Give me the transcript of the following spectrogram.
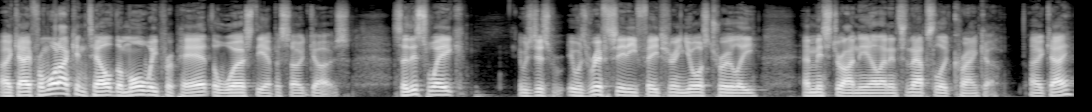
Okay, from what I can tell, the more we prepare, the worse the episode goes. So this week, it was just it was Riff City featuring yours truly and Mr. Arneal, and it's an absolute cranker. Okay,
